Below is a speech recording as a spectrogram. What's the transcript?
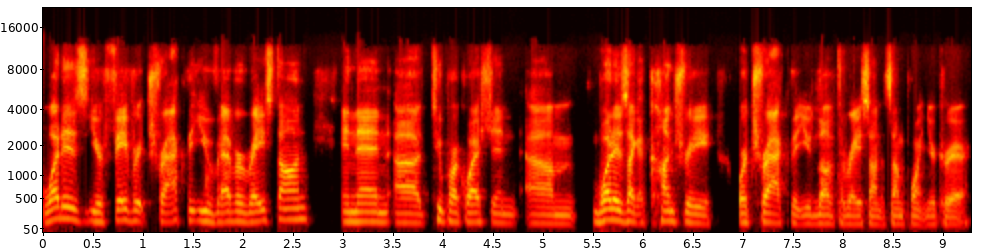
What is your favorite track that you've ever raced on? And then, uh, two part question: um, What is like a country or track that you'd love to race on at some point in your career?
